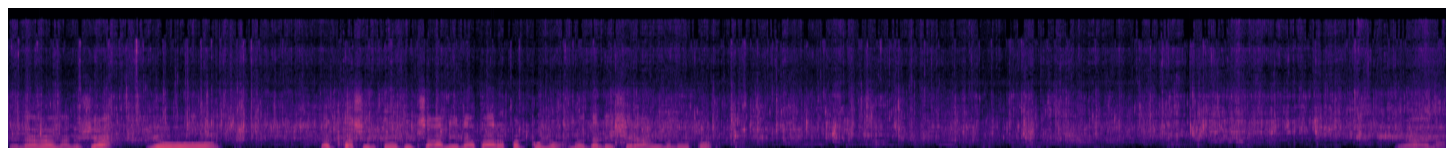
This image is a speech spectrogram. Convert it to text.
Kailangan ano siya, yung lagpas yung tubig sa kanila para pagkulo, madali silang maluto. Yan o.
